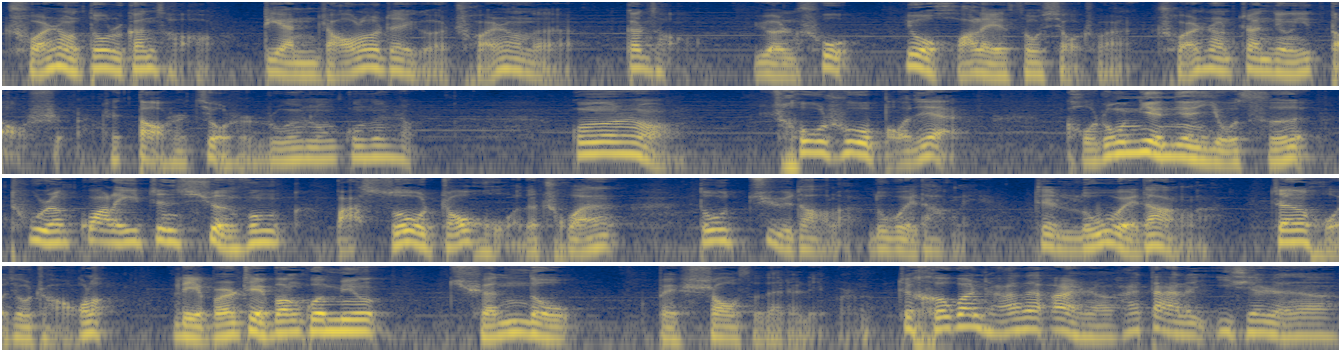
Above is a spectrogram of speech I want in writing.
船上都是干草，点着了这个船上的干草。远处又划了一艘小船，船上站定一道士，这道士就是入云龙公孙胜。公孙胜抽出宝剑。口中念念有词，突然刮了一阵旋风，把所有着火的船都聚到了芦苇荡里。这芦苇荡啊，沾火就着了，里边这帮官兵全都被烧死在这里边了。这何观察在岸上还带了一些人啊，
